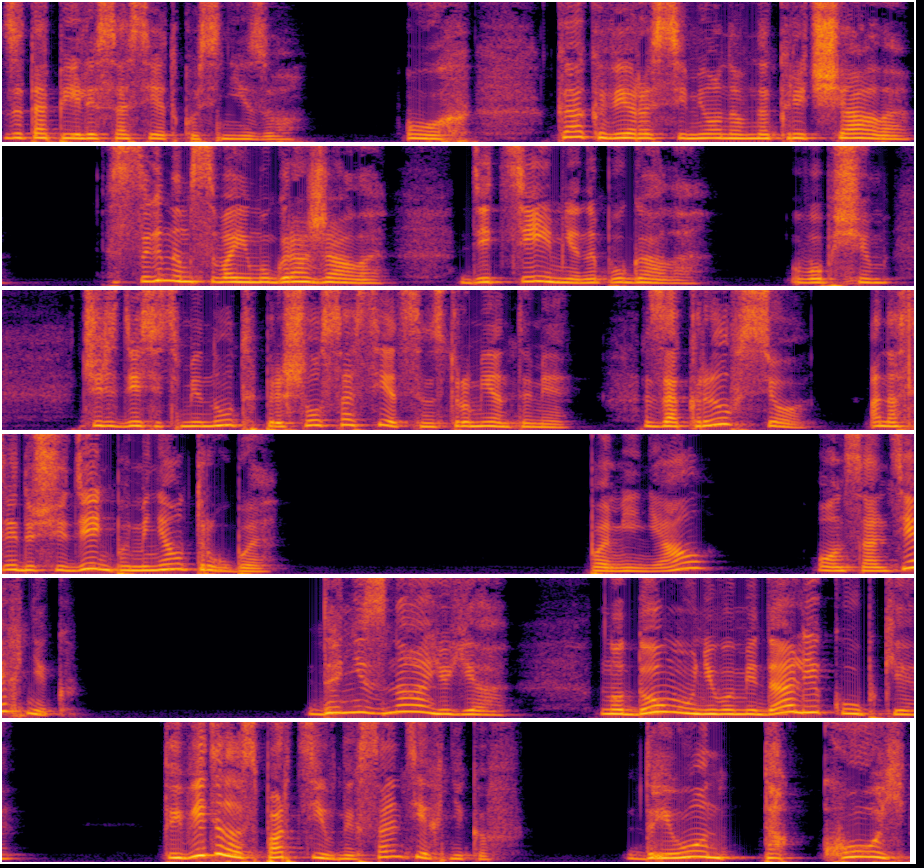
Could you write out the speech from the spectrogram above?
затопили соседку снизу. Ох, как Вера Семеновна кричала. Сыном своим угрожала, детей мне напугала. В общем, через десять минут пришел сосед с инструментами, закрыл все, а на следующий день поменял трубы. «Поменял? Он сантехник?» «Да не знаю я, но дома у него медали и кубки. Ты видела спортивных сантехников? Да и он такой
